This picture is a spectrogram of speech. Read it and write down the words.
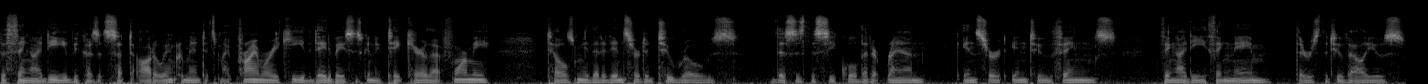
the thing ID because it's set to auto increment. It's my primary key. The database is going to take care of that for me tells me that it inserted two rows. This is the SQL that it ran. Insert into things, thing ID, thing name. There's the two values.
